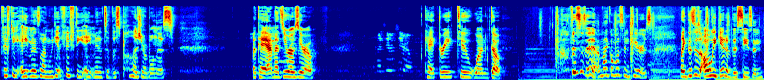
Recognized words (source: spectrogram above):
58 minutes long. We get 58 minutes of this pleasurableness. Okay, I'm at zero zero. Okay, three, two, one, go. This is it. I'm like almost in tears. Like this is all we get of this season.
